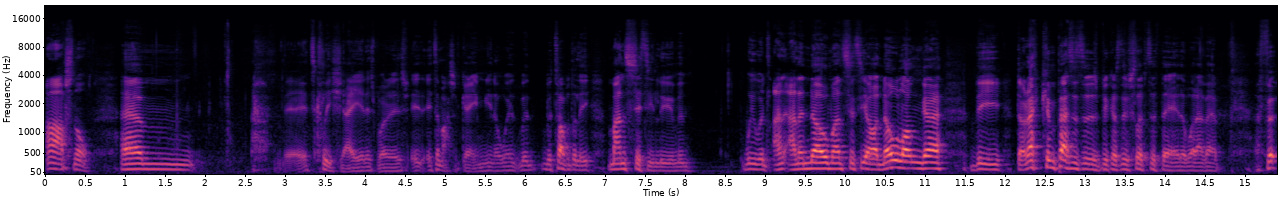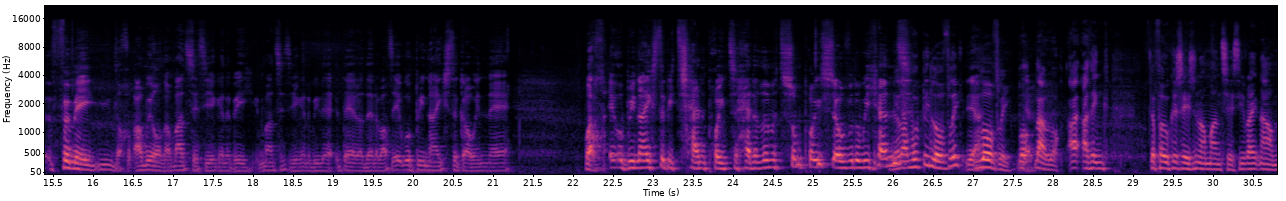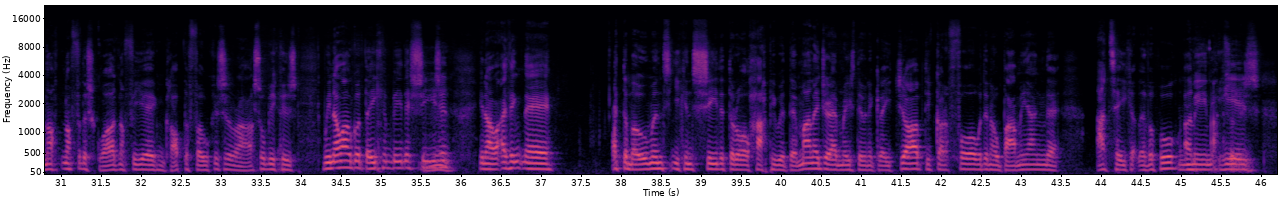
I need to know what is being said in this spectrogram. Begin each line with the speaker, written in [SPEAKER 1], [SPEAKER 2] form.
[SPEAKER 1] Arsenal. Um, it's cliche, it is but it is. It, it's a massive game. You know, we're, we're, we're top of the league. Man City looming. We would, and, and I know Man City are no longer the direct competitors because they've slipped to third or whatever. For, for me, look, and we all know Man City are going to be Man City are going to be there, there or thereabouts. It would be nice to go in there. Well, it would be nice to be ten points ahead of them at some points over the weekend.
[SPEAKER 2] No, that would be lovely,
[SPEAKER 1] yeah.
[SPEAKER 2] lovely. But
[SPEAKER 1] yeah.
[SPEAKER 2] no, look, I, I think the focus isn't on Man City right now, not not for the squad, not for Jurgen Klopp. The focus is on Arsenal because we know how good they can be this mm-hmm. season. Mm -hmm. You know, I think they're at the moment, you can see that they're all happy with their manager. Emery's doing a great job. They've got a forward in Aubameyang that I'd take at Liverpool. Mm, I mean,
[SPEAKER 1] absolutely.
[SPEAKER 2] he is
